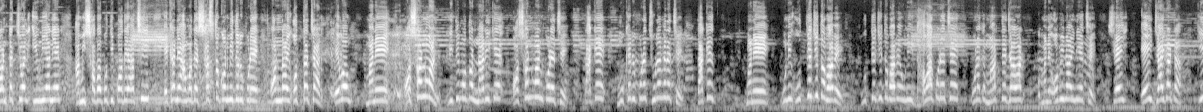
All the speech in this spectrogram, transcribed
কন্ট্রাকচুয়াল ইউনিয়নের আমি সভাপতি পদে আছি। এখানে আমাদের স্বাস্থ্যকর্মীদের উপরে অন্যায়, অত্যাচার এবং মানে অসম্মান, রীতিমতো নারীকে অসম্মান করেছে। তাকে মুখের উপরে ছুঁড়ে মেরেছে। তাকে মানে উনি উত্তেজিতভাবে উত্তেজিতভাবে উনি ধাওয়া করেছে, ওনাকে মারতে যাওয়ার মানে অভিনয় নিয়েছে। সেই, এই জায়গাটা কি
